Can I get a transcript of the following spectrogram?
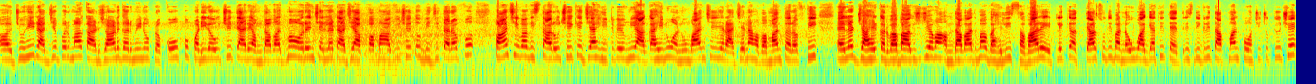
જુહી રાજ્યભરમાં કાળઝાળ ગરમીનો પ્રકોપ પડી રહ્યો છે, ત્યારે અમદાવાદમાં ઓરેન્જ એલર્ટ આજે આપવામાં આવ્યું છે. તો બીજી તરફ, પાંચ એવા વિસ્તારો છે કે જ્યાં હીટવેવની આગાહીનું અનુમાન છે, જે રાજ્યના હવામાન તરફથી એલર્ટ જાહેર કરવામાં આવ્યું છે. જેમાં અમદાવાદમાં વહેલી સવારે એટલે કે અત્યાર સુધીમાં નવ વાગ્યાથી તેત્રીસ ડિગ્રી તાપમાન પહોંચી ચૂક્યું છે.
